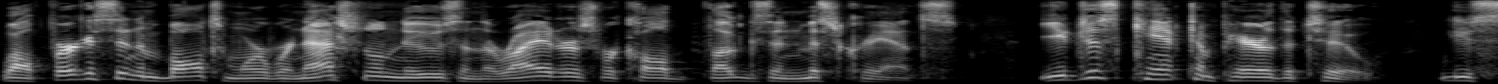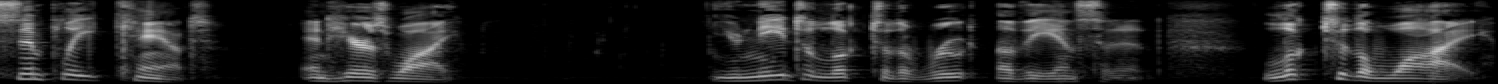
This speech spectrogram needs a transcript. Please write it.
While Ferguson and Baltimore were national news and the rioters were called thugs and miscreants. You just can't compare the two. You simply can't. And here's why. You need to look to the root of the incident. Look to the why.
